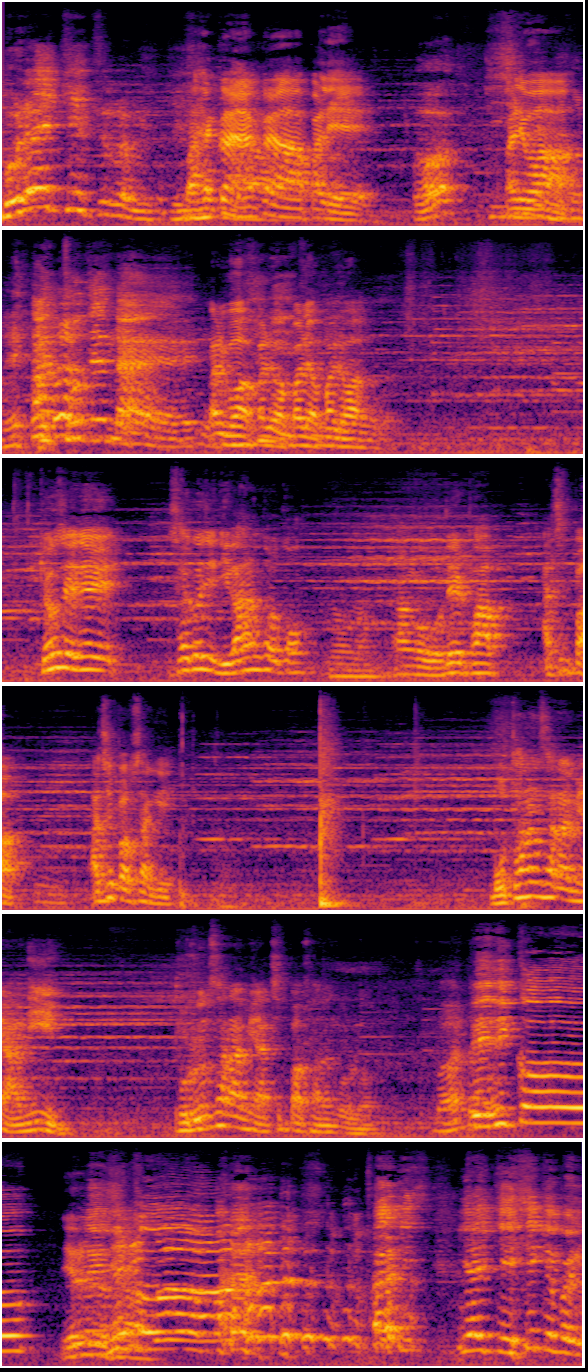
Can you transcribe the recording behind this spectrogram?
뭐라 이렇게 들어 할 거야 할 거야 빨리 어? 빨리 와. 아 좋댄다 빨리 와 빨리 와 빨리 와 빨리 와. 경수야 내일 설거지 네가 하는 거고 하는 거고. 내일 밥 아침밥. 아침밥 사기. 못하는 사람이 아닌 부른 사람이 아침밥 사는 걸로. 레디꼬 예를 들어서 레디꼬 빨리 야 이 개새끼 빨리.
